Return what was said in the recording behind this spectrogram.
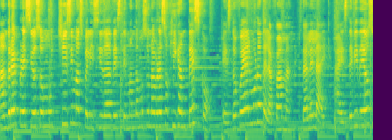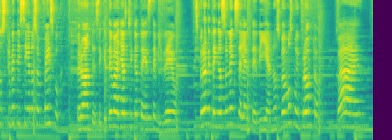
André Precioso, muchísimas felicidades, te mandamos un abrazo gigantesco. Esto fue El Muro de la Fama. Dale like a este video, suscríbete y síguenos en Facebook. Pero antes de que te vayas, chécate este video. Espero que tengas un excelente día. Nos vemos muy pronto. Bye.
